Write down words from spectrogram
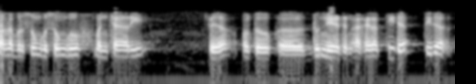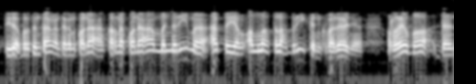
karena bersungguh-sungguh mencari ya untuk eh, dunia dan akhirat tidak tidak tidak bertentangan dengan qanaah karena qanaah menerima apa yang Allah telah berikan kepadanya redha dan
